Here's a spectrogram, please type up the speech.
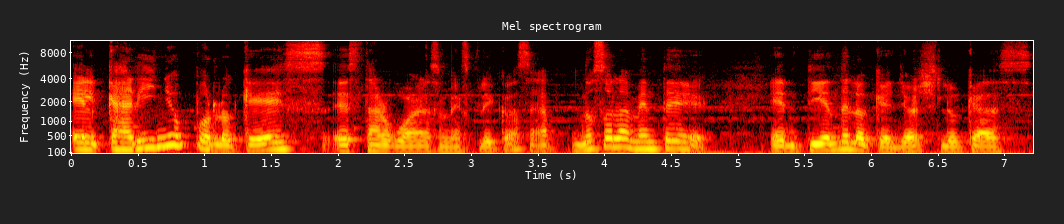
el cariño por lo que es Star Wars, me explico. O sea, no solamente entiende lo que George Lucas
